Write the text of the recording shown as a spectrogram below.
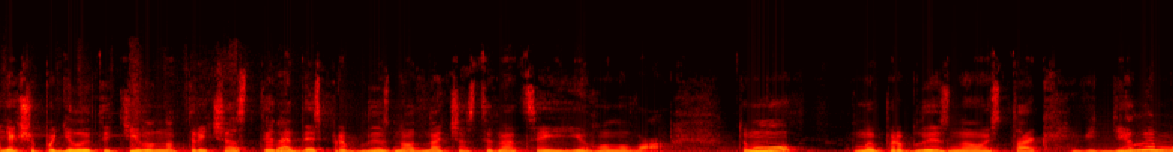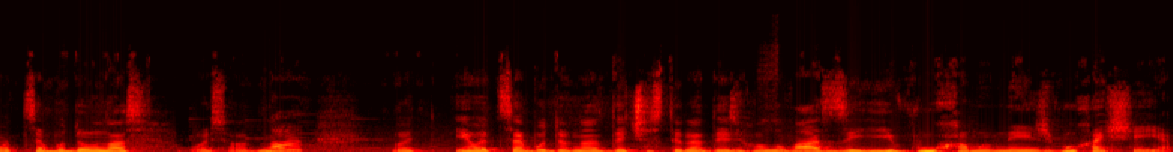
Якщо поділити тіло на три частини, десь приблизно одна частина це її голова. Тому ми приблизно ось так відділимо. Це буде у нас ось одна. От, і оце буде в нас де частина, десь голова з її вухами. В неї ж вуха ще є.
